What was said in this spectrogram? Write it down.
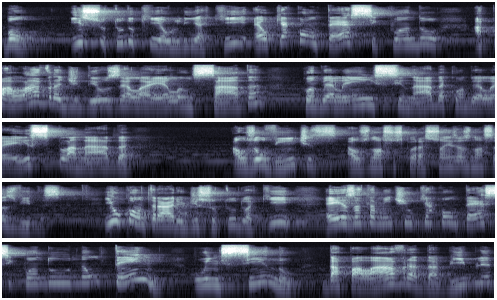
Bom, isso tudo que eu li aqui é o que acontece quando a palavra de Deus ela é lançada, quando ela é ensinada, quando ela é explanada aos ouvintes, aos nossos corações, às nossas vidas. E o contrário disso tudo aqui é exatamente o que acontece quando não tem o ensino da palavra da Bíblia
